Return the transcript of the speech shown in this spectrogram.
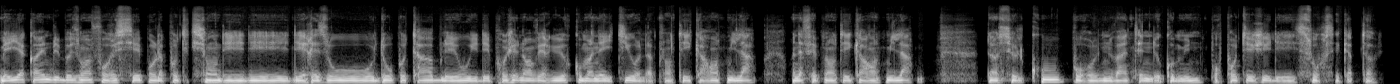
Mais il y a quand même des besoins forestiers pour la protection des, des, des réseaux d'eau potable et, a des projets d'envergure comme en Haïti on a planté 40 000 arbres. On a fait planter 40 000 arbres d'un seul coup pour une vingtaine de communes pour protéger les sources et captages.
